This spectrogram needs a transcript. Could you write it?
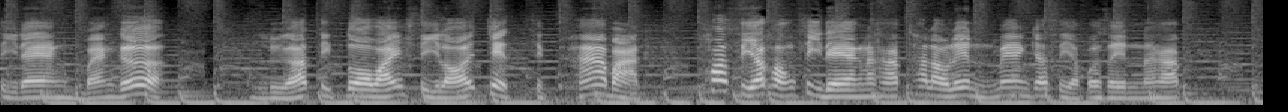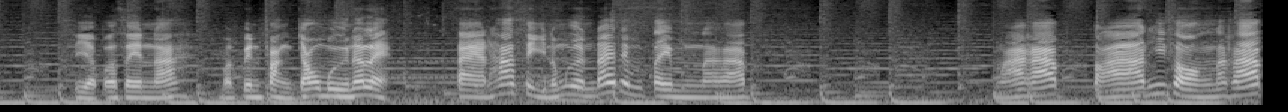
สีแดงแบงเกอร์ เหลือติดตัวไว้ 475 บาท ข้อเสียของสีแดงนะครับ ถ้าเราเล่นแม่งจะเสียเปอร์เซ็นต์นะครับ เสียเปอร์เซ็นต์นะ มันเป็นฝั่งเจ้ามือนั่นแหละ แต่ถ้าสีน้ำเงินได้เต็มๆนะครับ มาครับ ตาที่สองนะครับ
